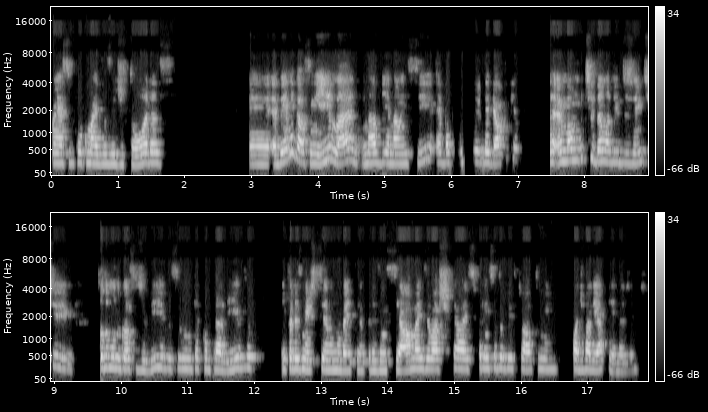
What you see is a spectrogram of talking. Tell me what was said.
conhece um pouco mais das editoras. É, é bem legal, assim, ir lá na Bienal em si é bastante legal, porque é uma multidão ali de gente, todo mundo gosta de livros, todo mundo quer comprar livro. Infelizmente, esse ano não vai ter presencial, mas eu acho que a experiência do virtual também pode valer a pena, gente.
